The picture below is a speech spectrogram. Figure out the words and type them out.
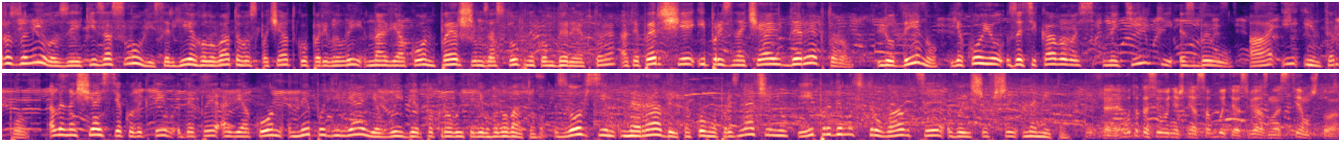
Незрозуміло за які заслуги Сергія Головатого спочатку перевели на авіакон першим заступником директора, а тепер ще і призначають директором людину, якою зацікавилось не тільки СБУ, а і Інтерпол. Але на щастя, колектив ДП Авіакон не поділяє вибір покровителів головатого. Зовсім не радий такому призначенню і продемонстрував це, вийшовши на мітинг. Э, Вот это сегодняшнее событие связано с тем, что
